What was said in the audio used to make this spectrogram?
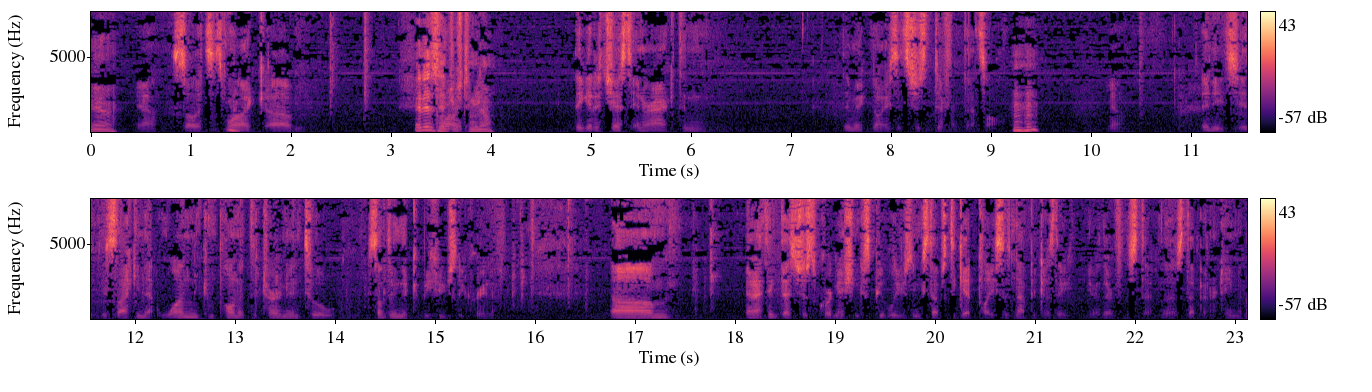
Yeah, Yeah, so it's it's more like um, it is interesting I though. they get a chance to interact and they make noise. It's just different. That's all. Mhm. Yeah, and it's it's lacking that one component to turn into something that could be hugely creative. Um, and I think that's just coordination because people are using steps to get places, not because they you're there for the step the step entertainment.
